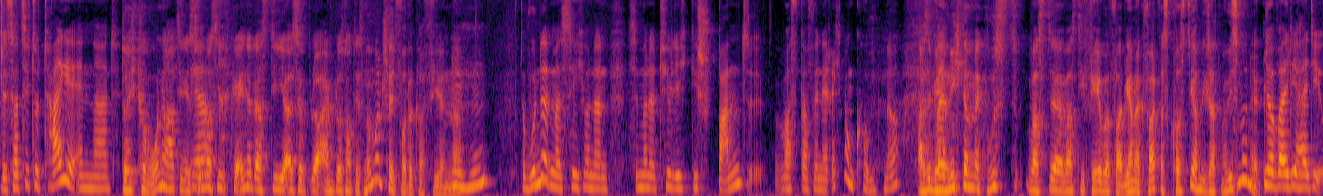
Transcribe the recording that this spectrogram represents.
Das hat sich total geändert. Durch Corona hat sich das ja. so massiv geändert, dass die also einem bloß noch das Nummernschild fotografieren. Ne? Mhm. Da wundert man sich und dann sind wir natürlich gespannt, was da für eine Rechnung kommt. Ne? Also wir weil, haben nicht einmal gewusst, was, der, was die Fährüberfahrt, wir haben ja gefragt, was kostet die, haben die gesagt, wissen wir nicht. Ja, weil die halt die,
